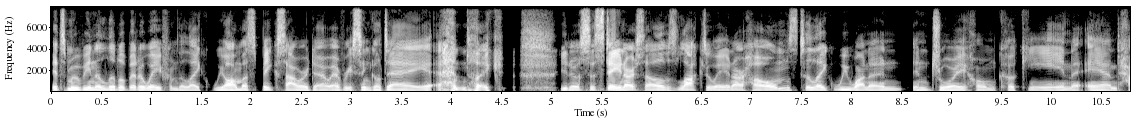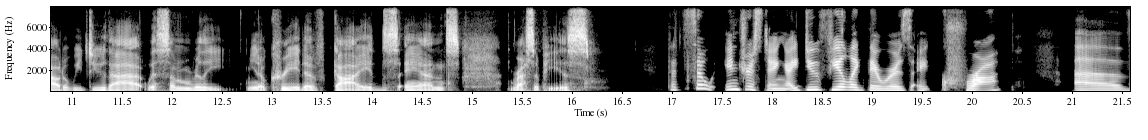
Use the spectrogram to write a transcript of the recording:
it's moving a little bit away from the like we all must bake sourdough every single day and like you know sustain ourselves locked away in our homes to like we want to en- enjoy home cooking and how do we do that with some really you know creative guides and recipes That's so interesting. I do feel like there was a crop of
